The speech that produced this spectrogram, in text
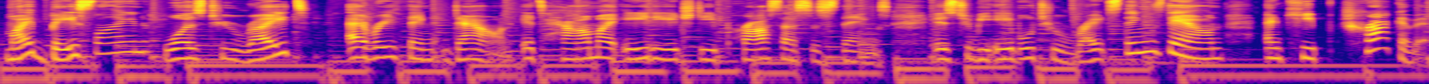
my baseline was to write everything down. It's how my ADHD processes things is to be able to write things down and keep track of it.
